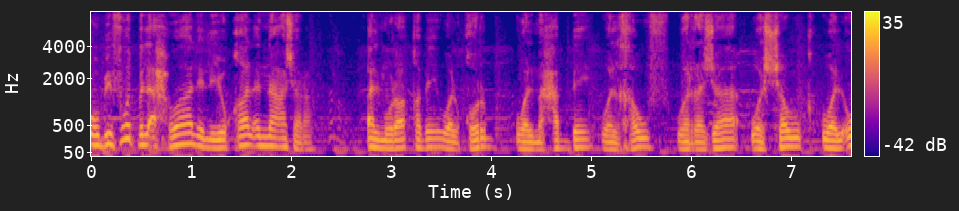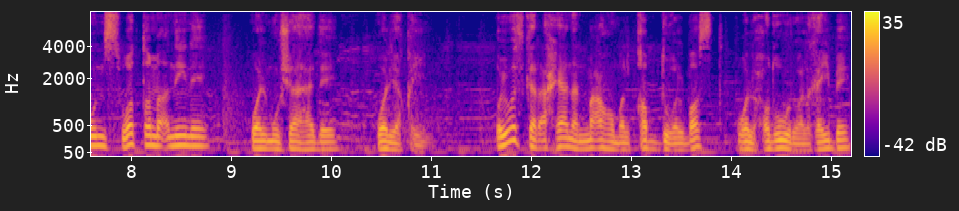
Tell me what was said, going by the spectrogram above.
وبيفوت بالأحوال اللي يقال إنها عشرة. المراقبة والقرب والمحبة والخوف والرجاء والشوق والأنس والطمأنينة والمشاهدة واليقين. ويذكر أحيانا معهم القبض والبسط والحضور والغيبة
